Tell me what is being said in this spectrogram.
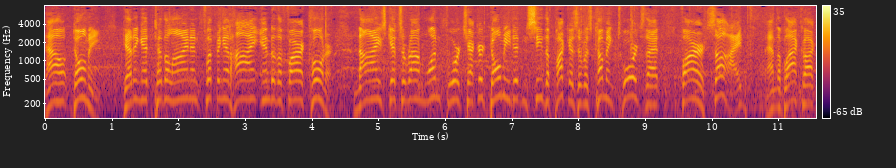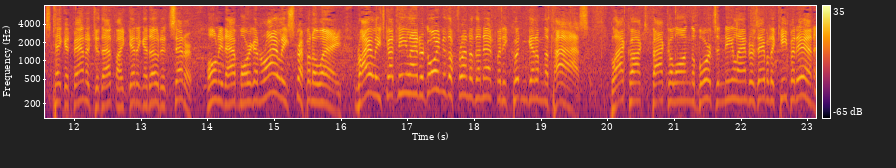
Now Domi getting it to the line and flipping it high into the far corner. Knies gets around one four checker. Domi didn't see the puck as it was coming towards that far side, and the Blackhawks take advantage of that by getting it out at center, only to have Morgan Rielly strip it away. Rielly's got Nylander going to the front of the net, but he couldn't get him the pass. Blackhawks back along the boards, and Nylander's able to keep it in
